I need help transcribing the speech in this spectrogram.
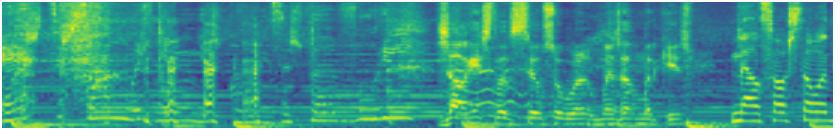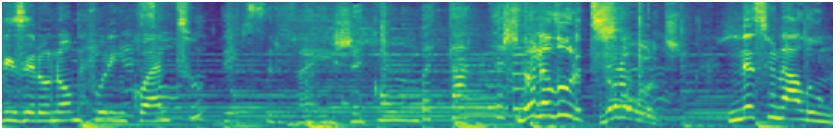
Estas são as minhas coisas favoritas. Já alguém esclareceu sobre o manjar do Marquês? Não, só estão a dizer o nome por enquanto. Beber cerveja com batatas. Dona Lourdes. Dona Lourdes. Nacional 1.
